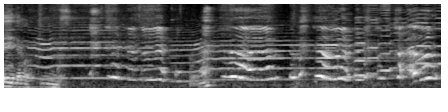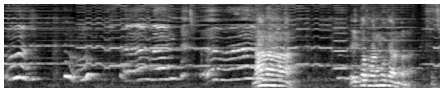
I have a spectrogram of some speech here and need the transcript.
এই দেখো কি জিনিস। না না না এই কথা আর মুখে আনবে না, বুঝছ?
